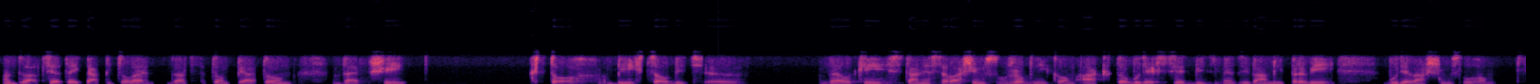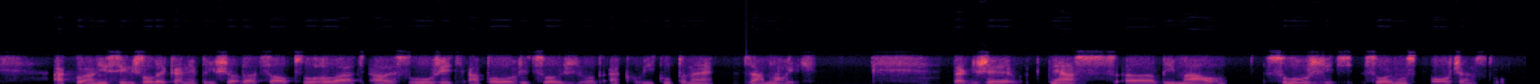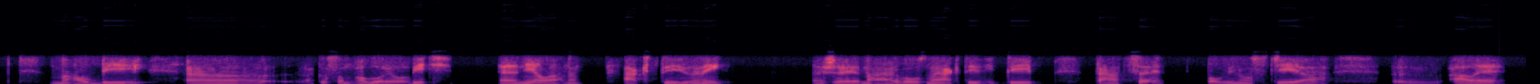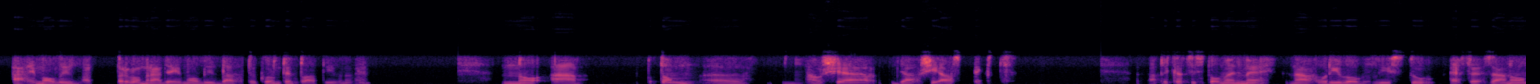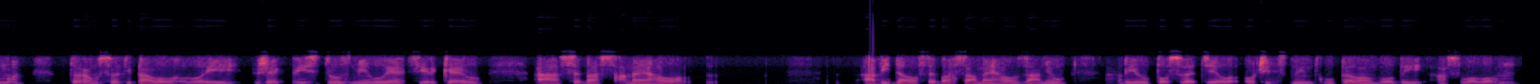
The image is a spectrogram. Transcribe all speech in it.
v 20. kapitole, 25. verši, kto by chcel byť e, veľký, stane sa vašim služobníkom a kto bude chcieť byť medzi vami prvý, bude vašim sluhom. Ako ani syn človeka neprišiel dať sa obsluhovať, ale slúžiť a položiť svoj život ako výkupné za mnohých. Takže kniaz e, by mal slúžiť svojmu spoločenstvu. Mal by, e, ako som hovoril, byť nielen aktívny, že má rôzne aktivity, práce, povinnosti, a, ale aj modlitba. V prvom rade je modlitba to kontemplatívne. No a potom e, ďalšia, ďalší aspekt, napríklad si spomeňme na úrivok z listu Efezanom, ktorom svätý Pavol hovorí, že Kristus miluje církev a seba samého a vydal seba samého za ňu, aby ju posvetil očistným kúpelom vody a slovom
